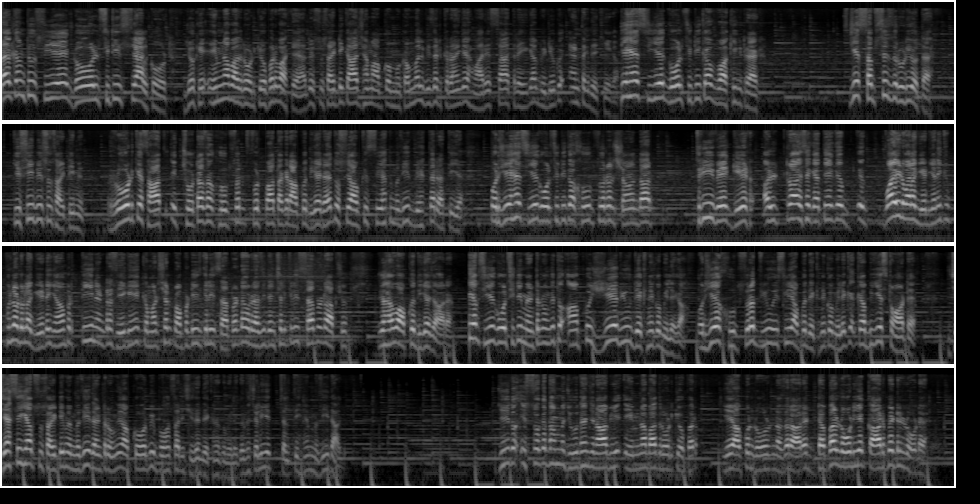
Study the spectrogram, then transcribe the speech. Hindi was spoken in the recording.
Welcome to C A gold city Sialkot, जो कि एमनाबाद रोड के ऊपर वाक़ है। तो इस सोसाइटी का आज हम आपको मुकम्मल विज़िट कराएँगे, हमारे साथ रहेगा, वीडियो को एंड तक देखिएगा। ये है सी ए गोल्ड सिटी का वॉकिंग ट्रैक। ये सबसे ज़रूरी होता है, किसी भी सोसाइटी में। रोड के साथ एक छोटा सा खूबसूरत फुटपाथ अगर आपको दिया जाए तो उससे आपकी सेहत मज़ीद बेहतर रहती है। और ये है सी ए गोल्ड सिटी का खूबसूरत, शानदार थ्री वे गेट अल्ट्रा इसे कहते हैं कि एक वाइड वाला गेट, यानी कि खुला डुला गेट है। यहाँ पर तीन एंट्रेंस दिए गए हैं कमर्शियल प्रॉपर्टीज़ के लिए सेपरेट है और रेजिडेंशियल के लिए सेपरेट ऑप्शन जो है वो आपको दिया जा रहा है। आप सी गोल्ड सिटी में एंटर होंगे तो आपको ये व्यू देखने को मिलेगा और ये खूबसूरत व्यू इसलिए आपको देखने को मिलेगा कि अभी ये स्टार्ट है। जैसे ही आप सोसाइटी में मजीद एंटर होंगे, आपको और भी बहुत सारी चीज़ें देखने को मिलेगी। तो चलिए चलते हैं मजीद आगे। जी तो इस वक्त हम मौजूद हैं जनाब ये एमनाबाद रोड के ऊपर। ये आपको रोड नज़र आ रहा है डबल रोड ये कारपेटरी रोड है।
